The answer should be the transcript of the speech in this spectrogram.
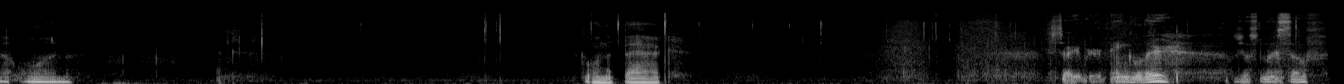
That one. Go on the back. Sorry, weird angle there. Adjust myself.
